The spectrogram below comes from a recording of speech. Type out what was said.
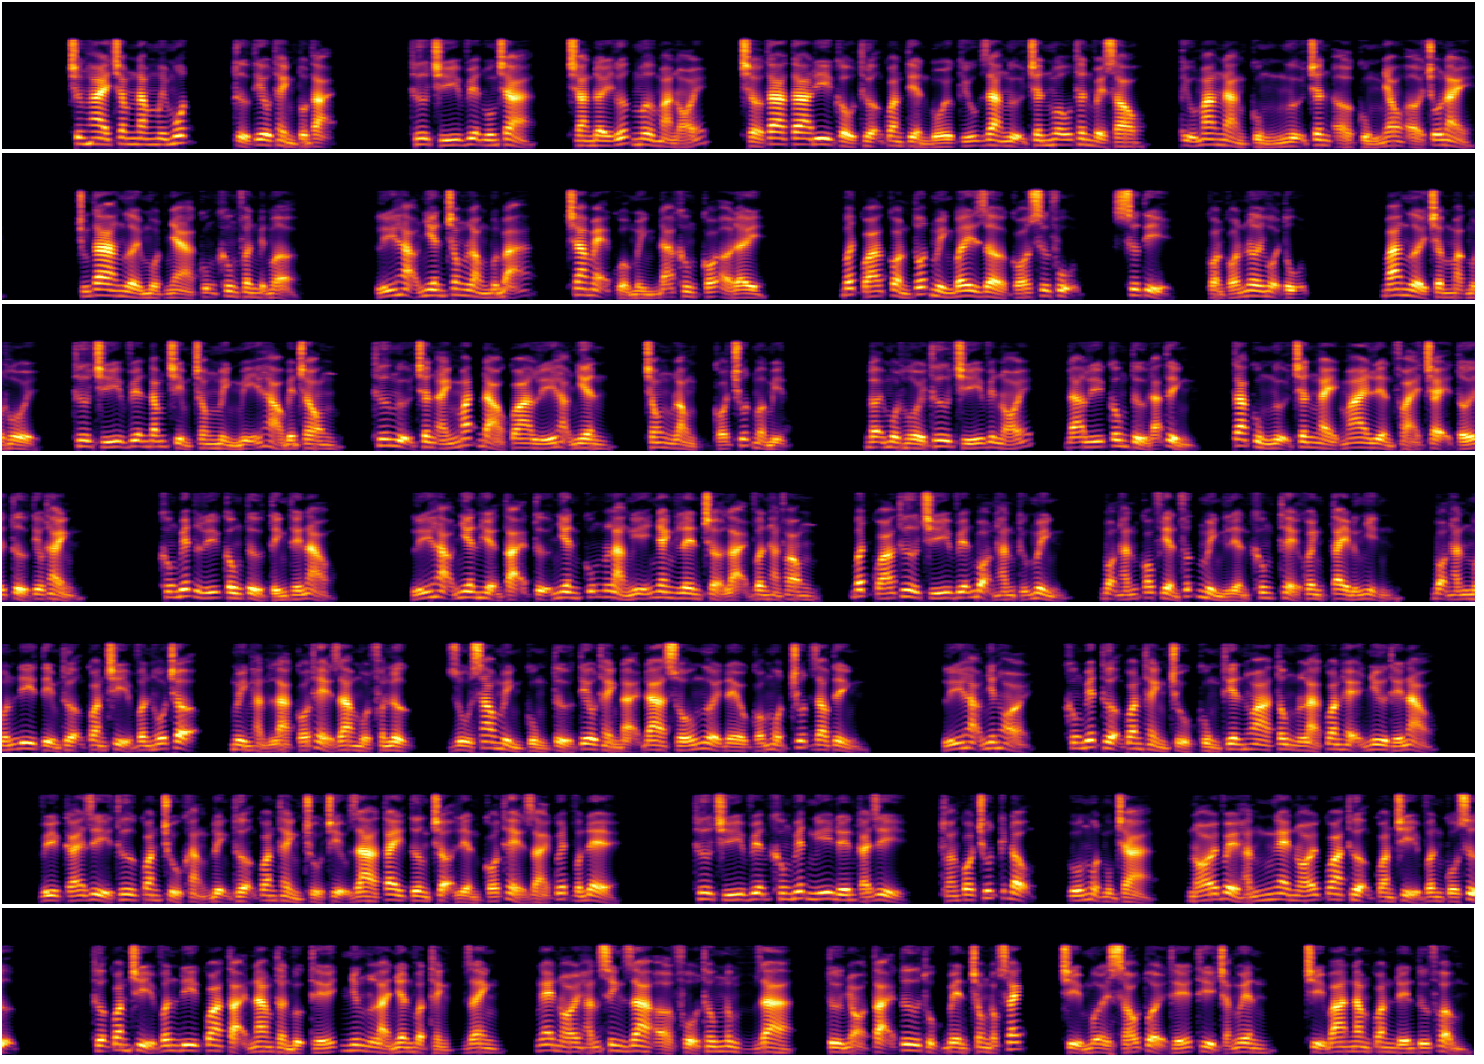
Chương hai trăm năm mươi mốt, tử tiêu thành tồn tại. Thư trí viên uống trà, tràn đầy ước mơ mà nói, chờ ta ta đi cầu thượng quan tiền bối cứu ra ngự chân mẫu thân về sau tự mang nàng cùng ngự chân ở cùng nhau ở chỗ này. Chúng ta người một nhà cũng không phân biệt mở. Lý hạo nhiên trong lòng buồn bã, cha mẹ của mình đã không có ở đây. Bất quá còn tốt mình bây giờ có sư phụ, sư tỷ, còn có nơi hội tụ ba người trầm mặc một hồi, thư trí viên đâm chìm trong mình mỹ hảo bên trong, thư ngự chân ánh mắt đảo qua lý hạo nhiên, trong lòng có chút mờ mịt. Đợi một hồi thư trí viên nói, đã lý công tử đã tỉnh, ta cùng ngự chân ngày mai liền phải chạy tới tử tiêu thành. Không biết lý công tử tính thế nào. Lý hạo nhiên hiện tại tự nhiên cũng là nghĩ nhanh lên trở lại vân hàn phong, bất quá thư trí viễn bọn hắn cứu mình, bọn hắn có phiền phức mình liền không thể khoanh tay đứng nhìn, bọn hắn muốn đi tìm thượng quan trị vân hỗ trợ, mình hẳn là có thể ra một phân lực, dù sao mình cùng tử tiêu thành đại đa số người đều có một chút giao tình. Lý hạo nhiên hỏi, không biết thượng quan thành chủ cùng thiên hoa tông là quan hệ như thế nào? Vì cái gì thư quan chủ khẳng định thượng quan thành chủ chịu ra tay tương trợ liền có thể giải quyết vấn đề? Thư trí viễn không biết nghĩ đến cái gì, thoáng có chút kích động, uống một mụn trà, nói về hắn nghe nói qua thượng quan chỉ vân cố sự. Thượng quan chỉ vân đi qua tại nam thần bực thế nhưng là nhân vật thành danh, nghe nói hắn sinh ra ở phổ thông nông gia, từ nhỏ tại tư thục bên trong đọc sách, chỉ mười sáu tuổi thế thì trạng nguyên, chỉ ba năm quan đến tứ phẩm.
